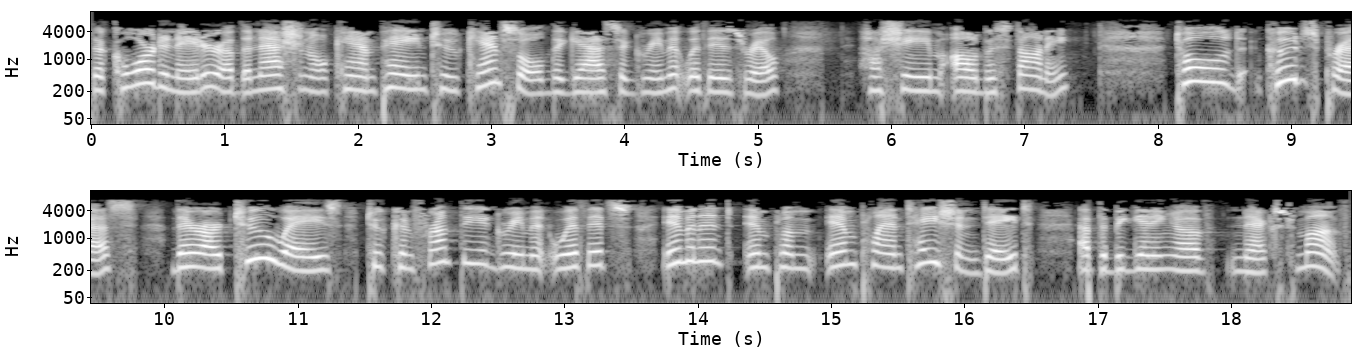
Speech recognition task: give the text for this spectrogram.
The coordinator of the national campaign to cancel the gas agreement with Israel, Hashim al-Bustani, told Quds Press there are two ways to confront the agreement with its imminent impl- implantation date at the beginning of next month.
